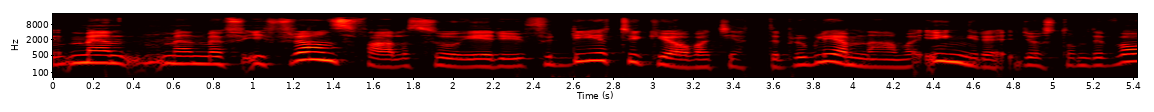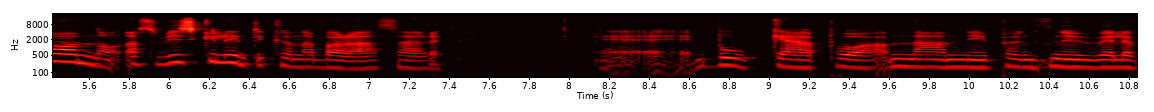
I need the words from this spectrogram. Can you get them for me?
eh, men, men med, i Frans fall så är det ju, för det tycker jag var ett jätteproblem när han var yngre. Just om det var någon, alltså vi skulle inte kunna bara så här eh, boka på nanny.nu eller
